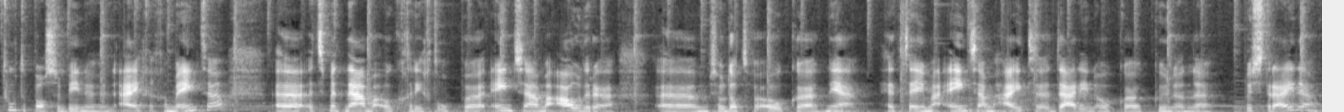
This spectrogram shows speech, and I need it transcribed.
toe te passen binnen hun eigen gemeente. het is met name ook gericht op eenzame ouderen, um, zodat we ook nou ja, het thema eenzaamheid daarin ook kunnen bestrijden.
